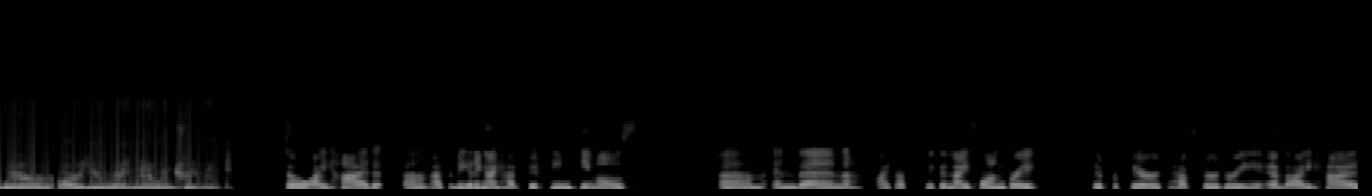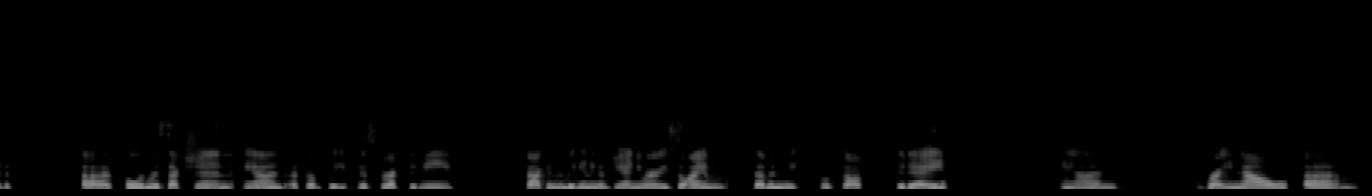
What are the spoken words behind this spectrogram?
where are you right now in treatment? So I had, um, at the beginning, I had 15 chemos. Um, and then I got to take a nice long break to prepare to have surgery. And I had a colon resection and a complete hysterectomy back in the beginning of January. So I am seven weeks post op today. And right now, um,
